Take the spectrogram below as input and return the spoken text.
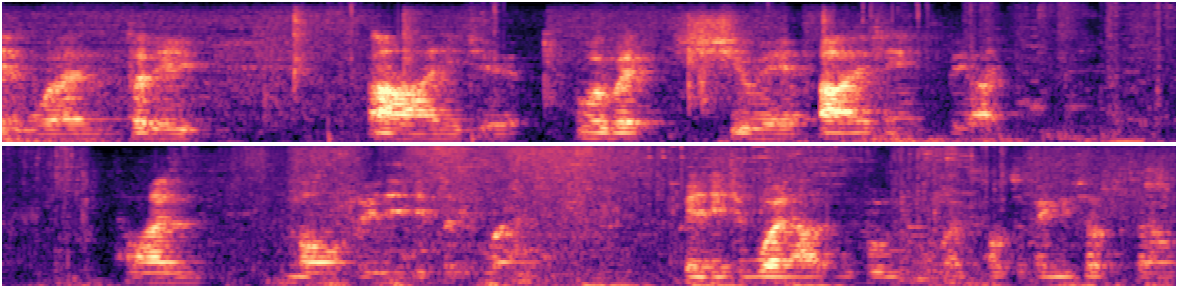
Need to win, bloody. Oh, I need you. We're with Shuey. I think to be like. Horizon more really did bloody well. Really need to work out the when to bring it up, so.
